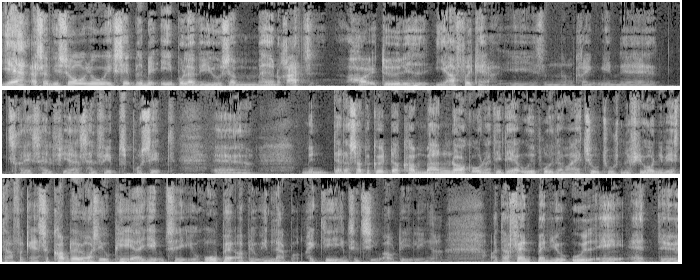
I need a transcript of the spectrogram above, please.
Ja, altså vi så jo eksemplet med Ebola-virus, som havde en ret høj dødelighed i Afrika, i sådan omkring en øh, 60, 70, 90 procent. Øh, men da der så begyndte at komme mange nok under det der udbrud, der var i 2014 i Vestafrika, så kom der jo også europæere hjem til Europa og blev indlagt på rigtige intensivafdelinger. Og der fandt man jo ud af, at øh,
